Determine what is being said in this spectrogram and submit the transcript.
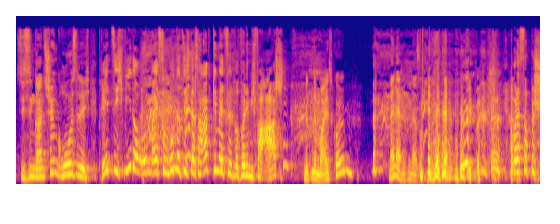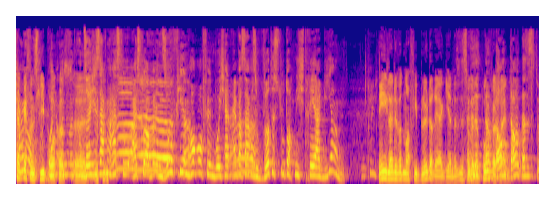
Sie sind ganz schön gruselig, dreht sich wieder um, weißt du, und wundert sich, dass er abgemetzelt wird. Wollt ihr mich verarschen? Mit einem Maiskolben? Nein, nein, mit dem Messer. aber das ist doch bescheuert. gestern Sleepwalkers, Und, und, und, und äh, solche Sachen hast du, hast du aber in so vielen Horrorfilmen, wo ich halt einfach sage, so würdest du doch nicht reagieren. Nee, die Leute würden noch viel blöder reagieren. Das ist sogar der Das ist- Punkt darum, wahrscheinlich. darum, das ist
